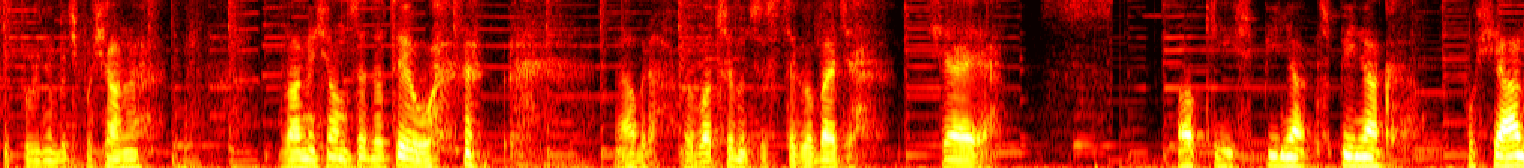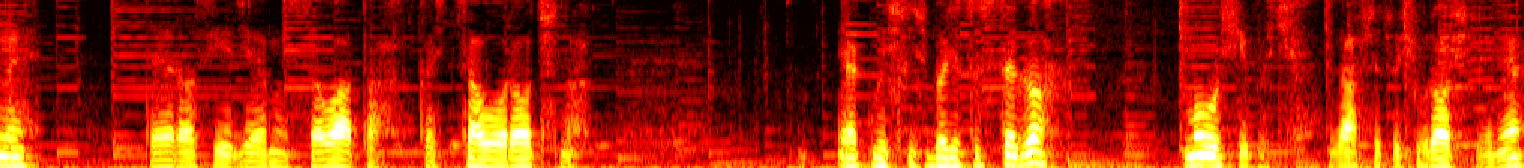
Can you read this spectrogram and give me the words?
Co powinno być posiane dwa miesiące do tyłu. Dobra, zobaczymy co z tego będzie. Sieję. Oki, szpinak, szpinak posiany. Teraz jedziemy sałata, jakaś całoroczna. Jak myślisz, będzie coś z tego? Musi być. Zawsze coś urośnie, nie?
